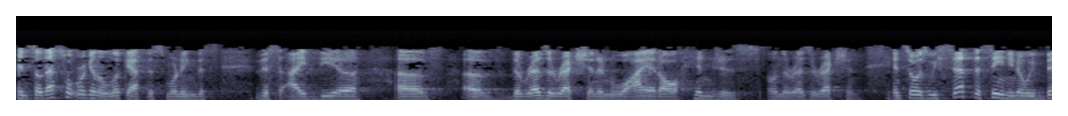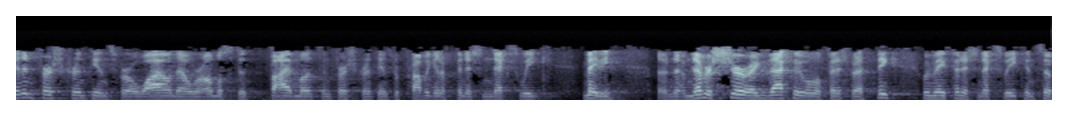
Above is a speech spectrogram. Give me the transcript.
And so that's what we're going to look at this morning this, this idea of, of the resurrection and why it all hinges on the resurrection. And so as we set the scene, you know, we've been in 1 Corinthians for a while now. We're almost to five months in 1 Corinthians. We're probably going to finish next week, maybe. I'm never sure exactly when we'll finish, but I think we may finish next week. And so,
